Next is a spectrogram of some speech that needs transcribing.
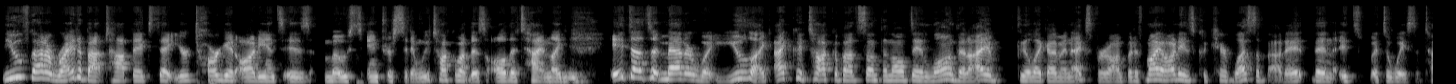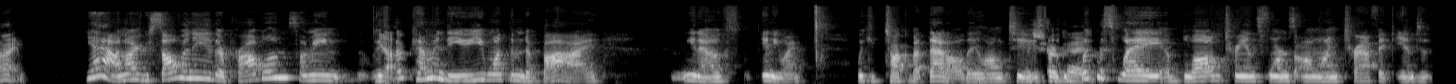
you've got to write about topics that your target audience is most interested in. We talk about this all the time. Like mm-hmm. it doesn't matter what you like. I could talk about something all day long that I feel like I'm an expert on, but if my audience could care less about it, then it's it's a waste of time. Yeah, and are you solving any of their problems? I mean, if yeah. they're coming to you, you want them to buy, you know, anyway we could talk about that all day long too. Sure so the could. quickest way a blog transforms online traffic into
